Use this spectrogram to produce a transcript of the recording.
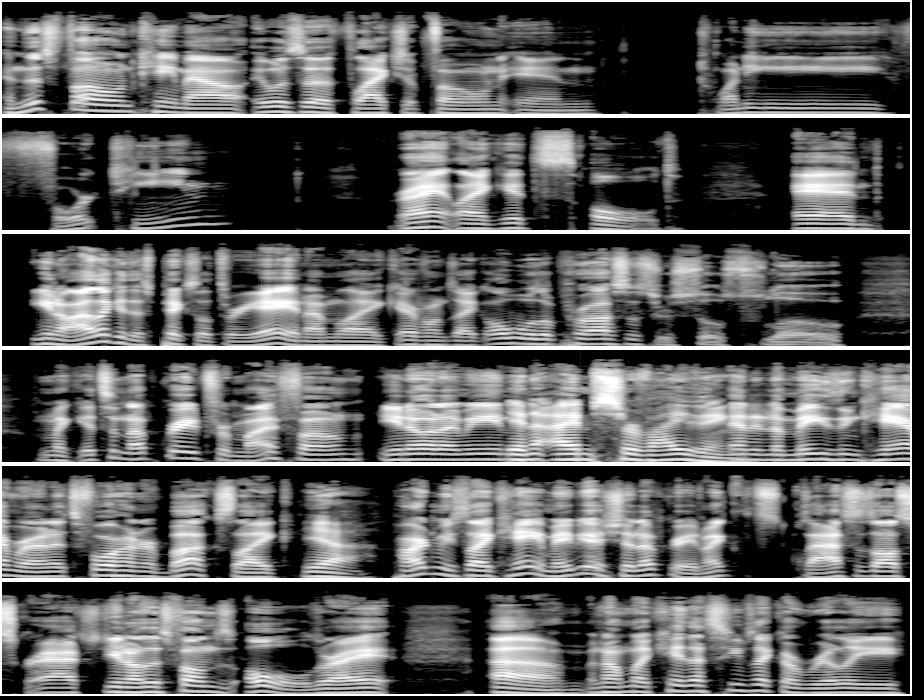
And this phone came out, it was a flagship phone in 2014, right? Like it's old. And you know, I look at this Pixel 3a and I'm like everyone's like, "Oh, well the processor's so slow." I'm like, "It's an upgrade from my phone." You know what I mean? and I'm surviving. and an amazing camera and it's 400 bucks like yeah. part of me is like, hey, maybe I should upgrade. My glass is all scratched. You know, this phone's old, right? Um, and I'm like, hey, that seems like a really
